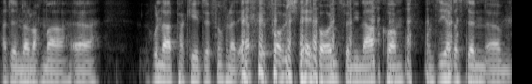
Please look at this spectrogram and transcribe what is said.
Hatte dann noch mal äh, 100 Pakete, 500 erste vorbestellt bei uns, wenn die nachkommen. Und sie hat das dann ähm,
